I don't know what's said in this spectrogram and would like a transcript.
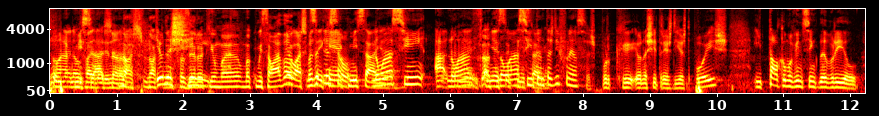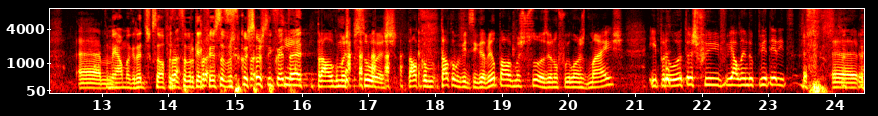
não, há comissário, não. Nós, nós eu podemos nasci... fazer aqui uma, uma comissão ad hoc. Eu acho que Mas sei atenção, quem é comissário. não há assim, há, não há, não há assim tantas diferenças, porque eu nasci três dias depois e tal como o 25 de Abril um, Também há uma grande discussão a fazer para, sobre o que é que fez sobre os seus 50 sim, anos. Para algumas pessoas, tal como, tal como o 25 de Abril, para algumas pessoas eu não fui longe demais e para outras fui, fui além do que devia ter ido. Uh,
